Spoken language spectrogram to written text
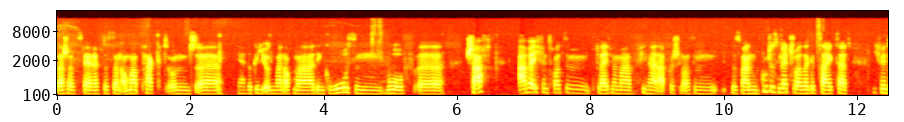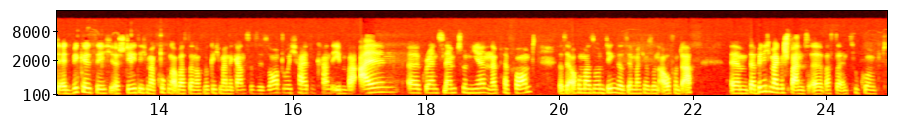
Sascha Zverev das dann auch mal packt und äh, ja wirklich irgendwann auch mal den großen Wurf äh, schafft. Aber ich finde trotzdem vielleicht nochmal final abgeschlossen. Das war ein gutes Match, was er gezeigt hat. Ich finde, er entwickelt sich äh, stetig. Mal gucken, ob er es dann auch wirklich mal eine ganze Saison durchhalten kann. Eben bei allen äh, Grand Slam Turnieren ne, performt. Das ist ja auch immer so ein Ding. Das ist ja manchmal so ein Auf und Ab. Ähm, da bin ich mal gespannt, äh, was da in Zukunft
